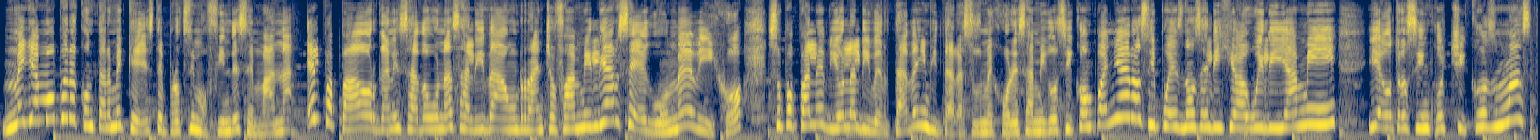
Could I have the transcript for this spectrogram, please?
Me llamó para contarme que este próximo fin de semana el papá ha organizado una salida a un rancho familiar. Según me dijo, su papá le dio la libertad de invitar a sus mejores amigos y compañeros y pues nos eligió a Willy y a mí y a otros cinco chicos más.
